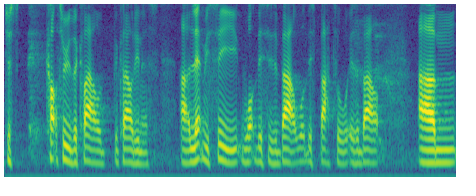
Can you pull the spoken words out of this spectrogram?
just cut through the cloud, the cloudiness. Uh, let me see what this is about, what this battle is about. Um,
